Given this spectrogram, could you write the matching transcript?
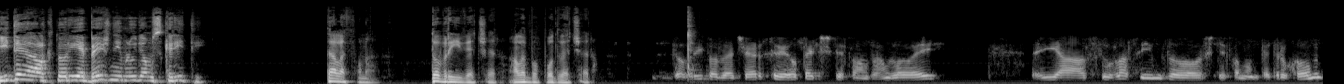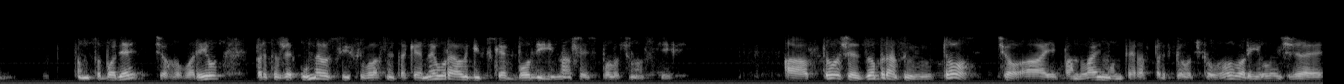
Ideál, ktorý je bežným ľuďom skrytý. Telefonát. Dobrý večer, alebo podvečer. Dobrý podvečer, tu je opäť Štefan Zanglovej. Ja súhlasím so Štefanom Petruchom tomto bode, čo hovoril, pretože umelci sú vlastne také neurologické body našej spoločnosti. A to, že zobrazujú to, čo aj pán Lajmon teraz pred chvíľočkou hovoril, že e,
